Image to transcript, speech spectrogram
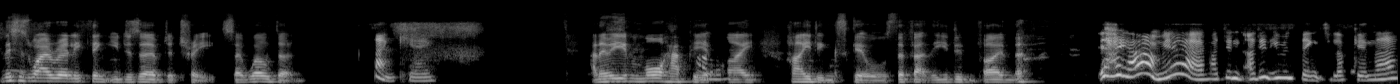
This is why I really think you deserved a treat. So well done. Thank you. And I'm even more happy at oh. my hiding skills, the fact that you didn't find them. I am, yeah. I didn't I didn't even think to look in there.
